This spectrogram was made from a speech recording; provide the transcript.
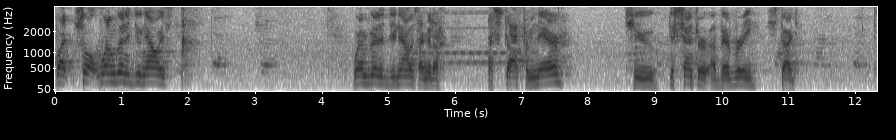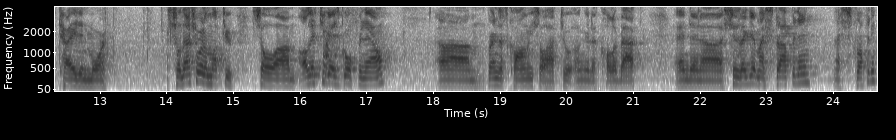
But so what I'm going to do now is what I'm going to do now is I'm going to a strap from there to the center of every stud to tie it in more. So that's what I'm up to. So um, I'll let you guys go for now. Um, Brenda's calling me, so I'll have to. I'm gonna call her back, and then uh, as soon as I get my strap it in, my strap in,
